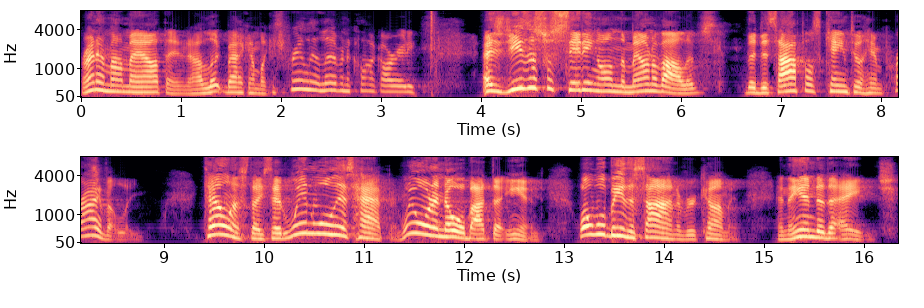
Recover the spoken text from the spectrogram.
running my mouth and I look back, I'm like, it's really 11 o'clock already. As Jesus was sitting on the Mount of Olives, the disciples came to him privately. Tell us, they said, when will this happen? We want to know about the end. What will be the sign of your coming and the end of the age?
